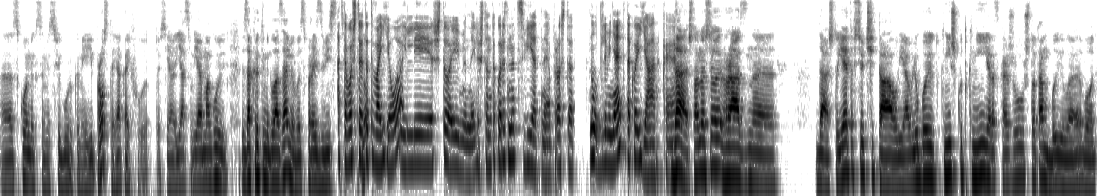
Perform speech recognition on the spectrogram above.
с комиксами, с фигурками, и просто я кайфую. То есть я, я, я могу закрытыми глазами воспроизвести. От того, что Но... это твое, или что именно? Или что оно такое разноцветное? Просто, ну, для меня это такое яркое. Да, что оно все разное. Да, что я это все читал, я в любую книжку ткни, я расскажу, что там было, вот,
